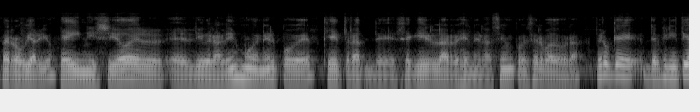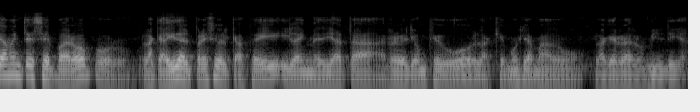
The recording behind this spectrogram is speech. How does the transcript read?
ferroviario que inició el, el, liberalismo en el poder, que trata de seguir la regeneración conservadora, pero que definitivamente se paró por la caída del precio del café y la inmediata rebelión que hubo, la que hemos llamado la Guerra de los Mil Días.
